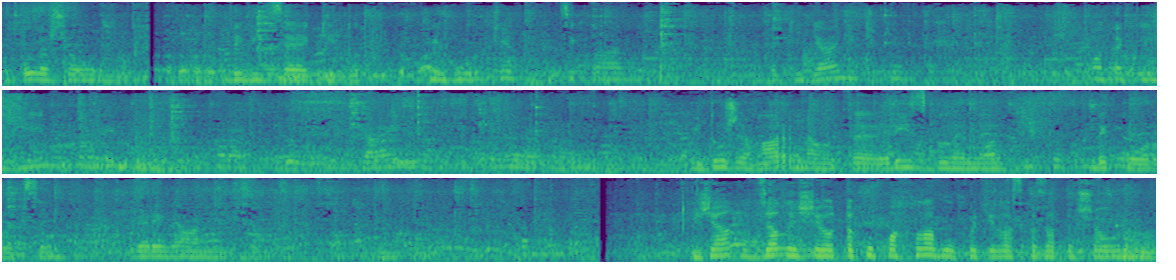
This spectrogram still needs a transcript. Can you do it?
купила шаурму. Дивіться, які тут фігурки цікаві, такі дядечки. Отакі жіночки, чайники такі. І дуже гарно оце різьблене декор оцей дерев'яний. Взя- Взяли ще отаку пахлаву, хотіла сказати, шаурму.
